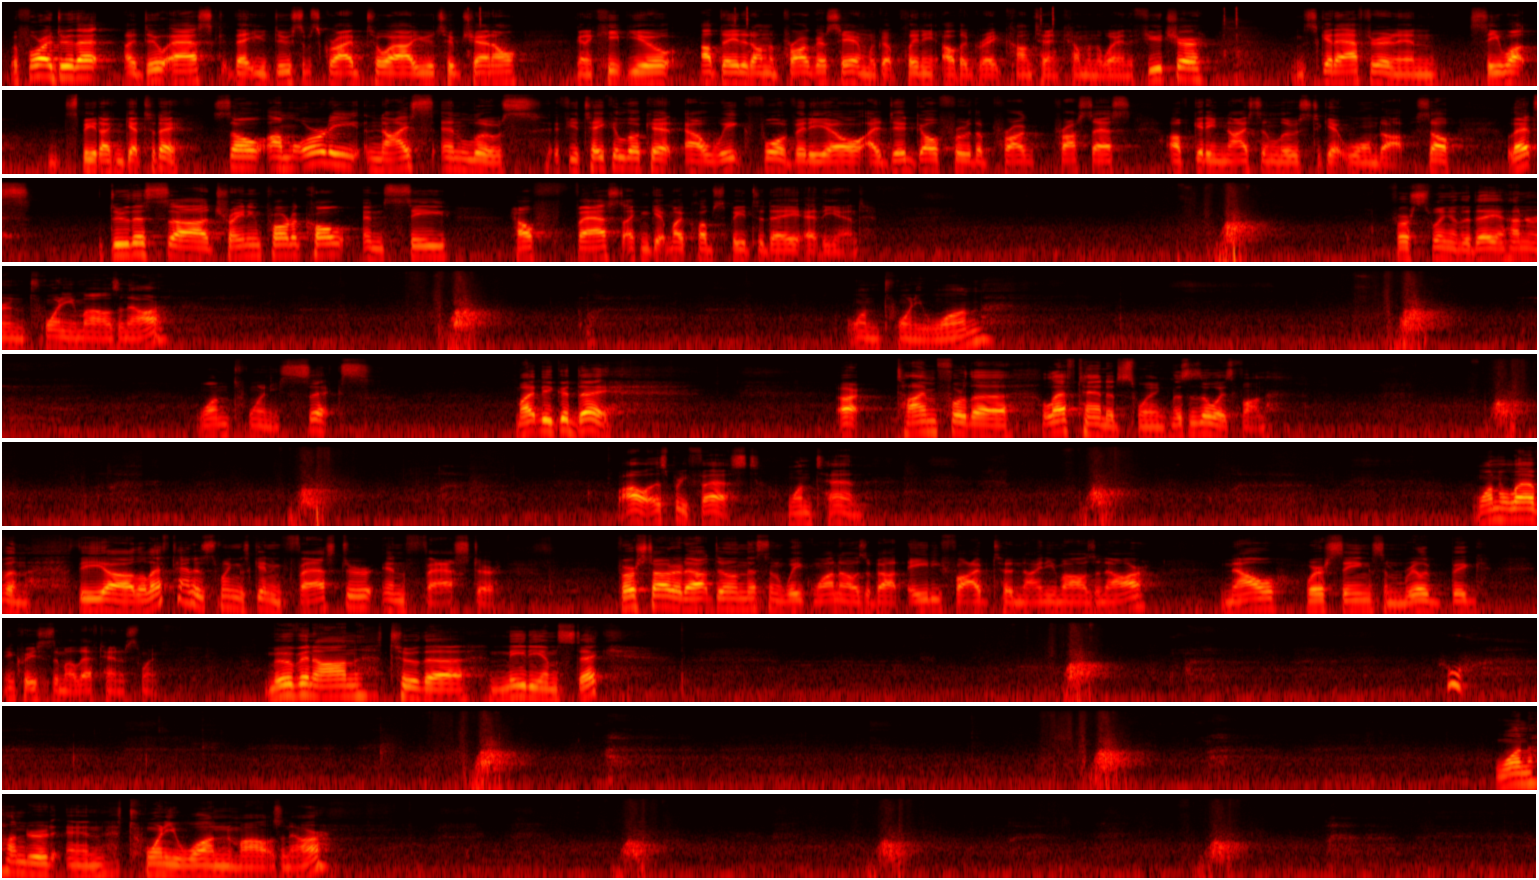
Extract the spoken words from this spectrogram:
Before I do that, I do ask that you do subscribe to our YouTube channel. I'm going to keep you updated on the progress here, and we've got plenty other great content coming the way in the future. Let's get after it and see what speed I can get today. So I'm already nice and loose. If you take a look at our week four video, I did go through the process of getting nice and loose to get warmed up. So let's do this uh, training protocol and see how fast I can get my club speed today at the end. First swing of the day, 120 miles an hour. One twenty-one. One twenty-six. Might be a good day. All right, time for the left-handed swing. This is always fun. Wow, that's pretty fast. 110. 111. The, uh, the left-handed swing is getting faster and faster. First started out doing this in week one, I was about 85 to 90 miles an hour. Now we're seeing some really big increases in my left-handed swing. Moving on to the medium stick. 121 miles an hour.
